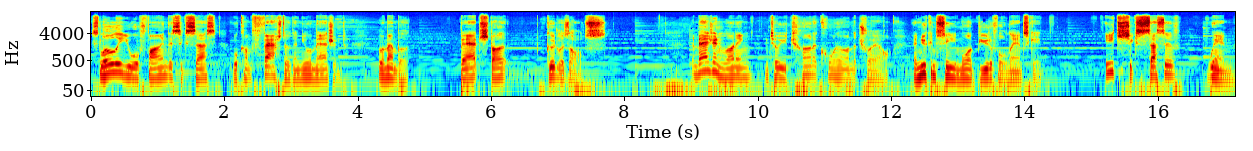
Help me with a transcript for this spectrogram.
slowly you will find that success will come faster than you imagined. Remember, bad start, good results. Imagine running until you turn a corner on the trail and you can see more beautiful landscape. Each successive win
